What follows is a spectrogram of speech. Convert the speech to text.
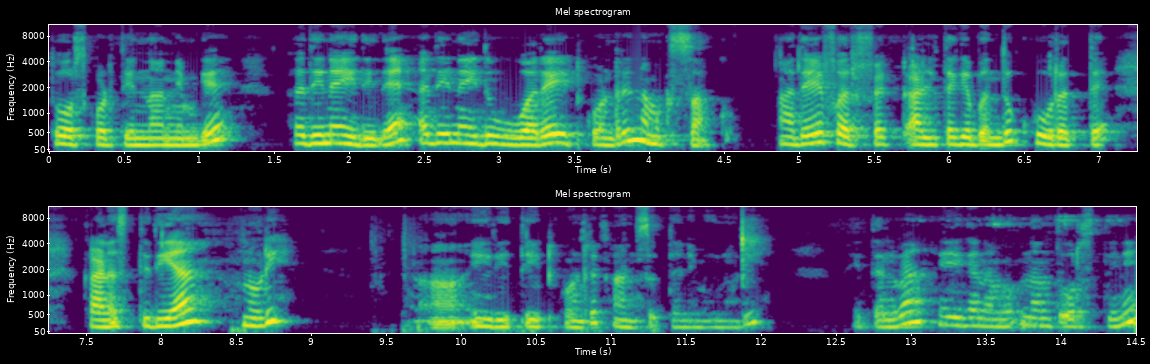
ತೋರಿಸ್ಕೊಡ್ತೀನಿ ನಾನು ನಿಮಗೆ. ಹದಿನೈದಿದೆ. ಹದಿನೈದುವರೆ ಇಟ್ಕೊಂಡ್ರೆ ನಮಗೆ ಸಾಕು. ಅದೇ ಪರ್ಫೆಕ್ಟ್ ಅಳತೆಗೆ ಬಂದು ಕೂರುತ್ತೆ. ಕಾಣಿಸ್ತಿದೆಯಾ? ನೋಡಿ. ಈ ರೀತಿ ಇಟ್ಕೊಂಡ್ರೆ ಕಾಣಿಸುತ್ತೆ ನಿಮಗೆ ನೋಡಿ. ಆಯ್ತಲ್ವಾ? ಈಗ ನಾವು ನಾನು ತೋರಿಸ್ತೀನಿ.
